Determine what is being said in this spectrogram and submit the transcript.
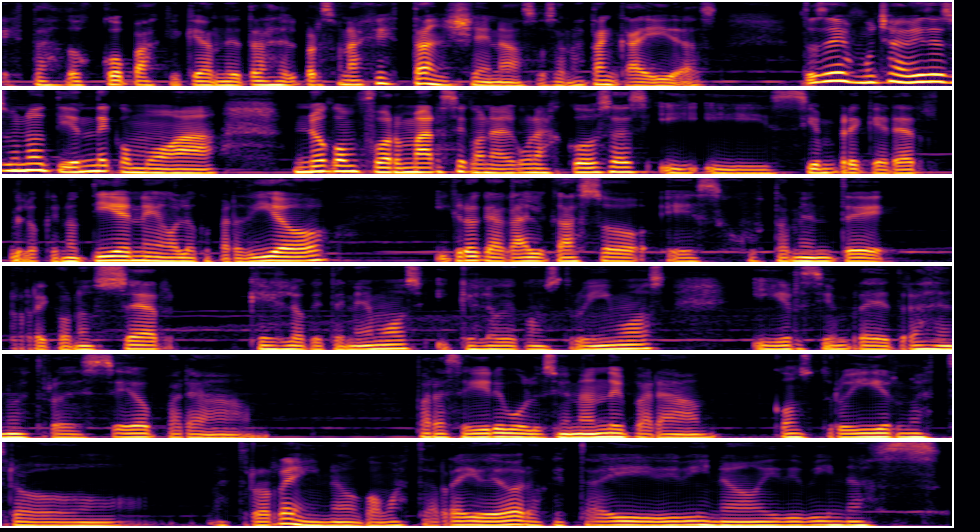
estas dos copas que quedan detrás del personaje están llenas, o sea, no están caídas. Entonces muchas veces uno tiende como a no conformarse con algunas cosas y, siempre querer lo que no tiene o lo que perdió. Y creo que acá el caso es justamente reconocer qué es lo que tenemos y qué es lo que construimos e ir siempre detrás de nuestro deseo para, para seguir evolucionando y para construir nuestro, nuestro reino, como este rey de oros que está ahí divino y divinas,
